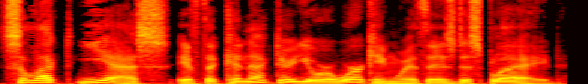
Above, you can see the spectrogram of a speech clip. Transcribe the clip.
Select Yes if the connector you are working with is displayed.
